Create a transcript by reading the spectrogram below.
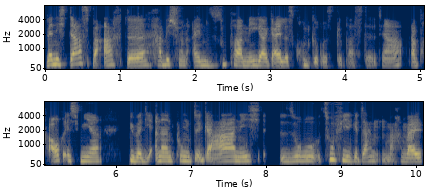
Wenn ich das beachte, habe ich schon ein super mega geiles Grundgerüst gebastelt. Ja, da brauche ich mir über die anderen Punkte gar nicht so zu viel Gedanken machen, weil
